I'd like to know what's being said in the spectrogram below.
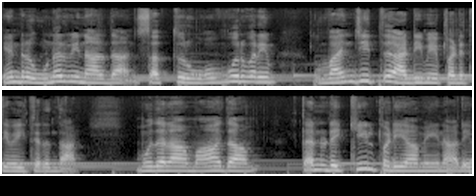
என்ற உணர்வினால்தான் சத்துரு ஒவ்வொருவரையும் வஞ்சித்து அடிமைப்படுத்தி வைத்திருந்தான். முதலாம் ஆதாம் தன்னுடைய கீழ்ப்படியாமையினாலே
